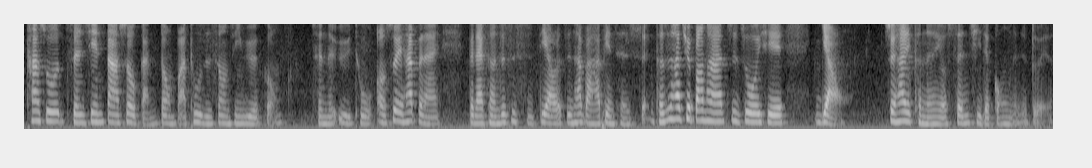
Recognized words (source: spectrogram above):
他说神仙大受感动，把兔子送进月宫，成了玉兔。哦，所以他本来本来可能就是死掉了，只是他把它变成神，可是他却帮他制作一些药，所以他也可能有神奇的功能，就对了。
